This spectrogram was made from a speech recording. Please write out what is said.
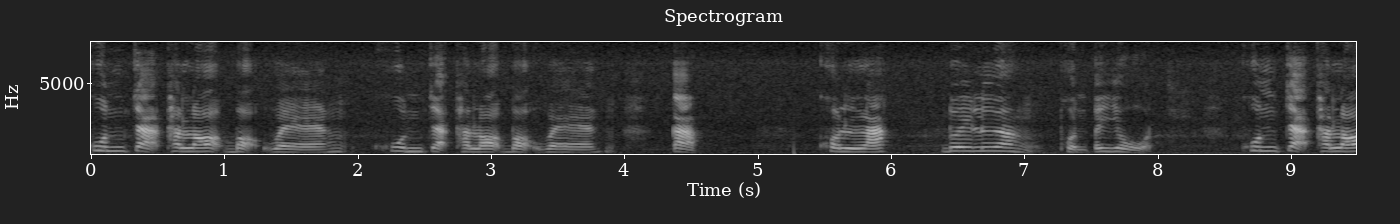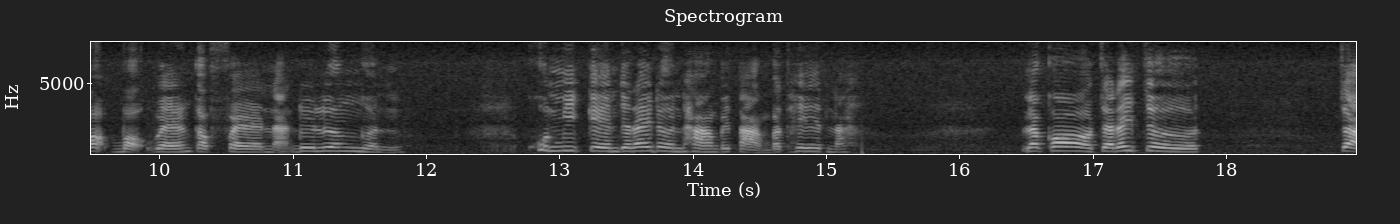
คุณจะทะเลาะเบาะแวง คุณจะทะเลาะเบาะแวงกับคนรักด้วยเรื่องผลประโยชน์ คุณจะทะเลาะเบาะแวงกับแฟนน่ะ ด้วยเรื่องเงิน คุณมีเกณฑ์จะได้เดินทางไปต่างประเทศนะ แล้วก็จะได้เจอ จะ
